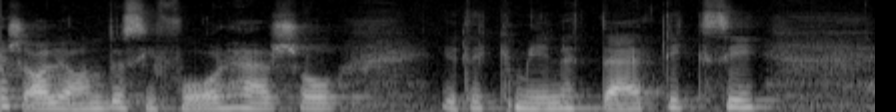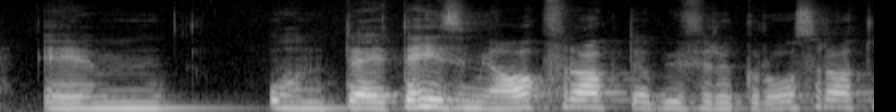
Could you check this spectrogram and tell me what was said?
ist. Alle anderen waren vorher schon in den Gemeinden tätig. Ähm, und äh, dann haben sie mich angefragt, ob ich für einen Grossrat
